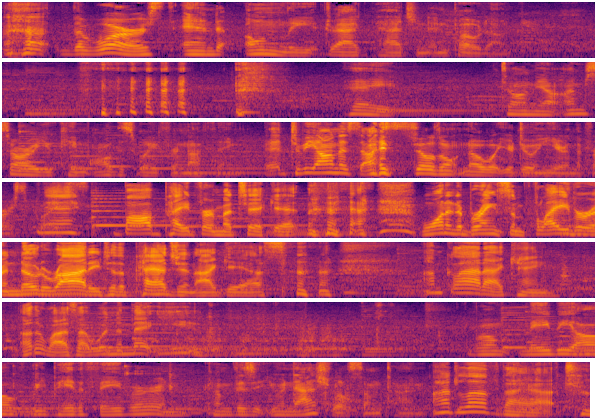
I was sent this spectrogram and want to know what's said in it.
The worst and only drag pageant in Podunk. hey, Tonya, I'm sorry you came all this way for nothing. Uh, to be honest, I still don't know what you're doing here in the first Eh, place. Bob paid for my ticket. Wanted to bring some flavor and notoriety to the pageant, I guess. I'm glad I came. Otherwise, I wouldn't have met you. Well, maybe I'll repay the favor and come visit you in Nashville sometime. I'd love that.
